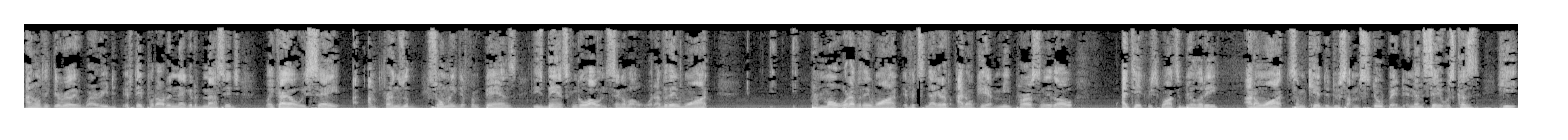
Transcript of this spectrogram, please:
I don't think they're really worried if they put out a negative message. Like I always say, I'm friends with so many different bands. These bands can go out and sing about whatever they want, promote whatever they want. If it's negative, I don't care. Me personally, though, I take responsibility. I don't want some kid to do something stupid and then say it was because he,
